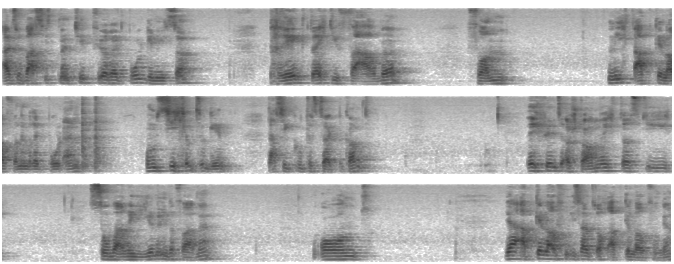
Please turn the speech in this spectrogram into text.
Also was ist mein Tipp für Red Bull Genießer? Prägt euch die Farbe von nicht abgelaufenem Red Bull ein, um sicher zu gehen, dass ihr gutes Zeug bekommt. Ich finde es erstaunlich, dass die so variieren in der Farbe. Und ja, abgelaufen ist halt doch abgelaufen. Gell?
